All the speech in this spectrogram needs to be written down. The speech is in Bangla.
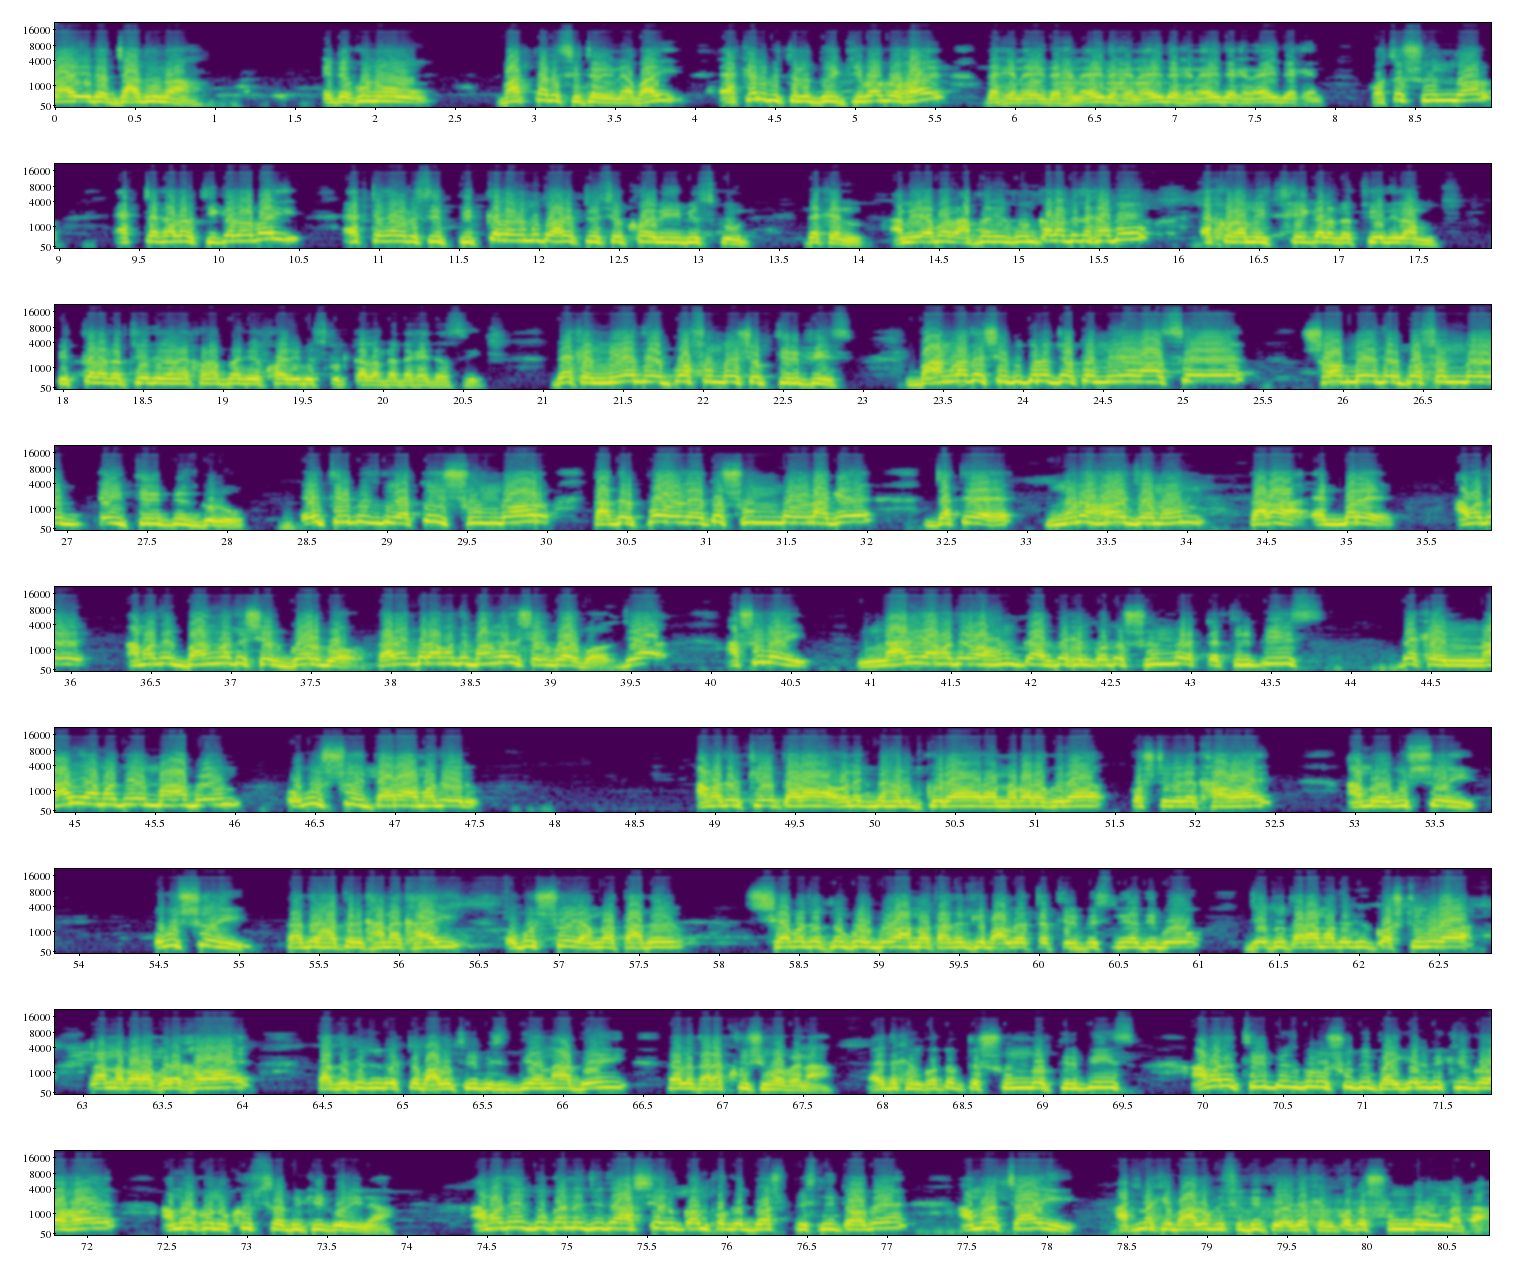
ভাই, এটা জাদু না। এটা কোনো বাটপারে সিটারি না ভাই। একের ভিতরে দুই কীভাবে হয়? দেখেন, এই দেখেন এই দেখেন এই দেখেন এই দেখেন এই দেখেন। কত সুন্দর। একটা কালার কি কালার ভাই? একটা কালার হচ্ছে পিট কালারের মতো, আরেকটা হচ্ছে খয়েরি বিস্কুট। দেখেন, আমি আবার আপনাকে কোন কালারটা দেখাবো? এখন আমি সেই কালারটা ছুঁয়ে দিলাম। পিট কালারটা ছুঁয়ে দিলাম, এখন আপনাকে খয়েরি বিস্কুট কালারটা দেখাইতেছি। দেখেন, মেয়েদের পছন্দ সব থ্রি পিস বাংলাদেশের ভিতরে যত মেয়ের আছে, সব মেয়েদের পছন্দ এই থ্রি পিসগুলো। এই থ্রি পিসগুলো এতই সুন্দর, তাদের পরলে এত সুন্দর লাগে, যাতে মনে হয় যেমন তারা একবারে আমাদের আমাদের বাংলাদেশের গর্ব, তারা একবার আমাদের বাংলাদেশের গর্ব, যে আসলেই নারী আমাদের অহংকার, দেখেন কত সুন্দর একটা থ্রি পিস দেখেন নারী আমাদের মা বোন, অবশ্যই তারা আমাদের, আমাদেরকে তারা অনেক মেহনত করে রান্না বাড়া করে কষ্ট করে খাওয়ায়, আমরা অবশ্যই অবশ্যই তাদের হাতের খানা খাই, অবশ্যই আমরা তাদের সেবা যত্ন করব, আমরা তাদেরকে ভালো একটা থ্রি নিয়ে দিব। যেহেতু তারা আমাদেরকে কষ্ট করে রান্না বাড়া করে খাওয়ায়, তাদেরকে যদি একটা ভালো থ্রি পিস দিয়ে না দেই, তাহলে তারা খুশি হবে না। এই দেখেন কত একটা সুন্দর থ্রি পিস আমাদের থ্রি পিসগুলো শুধু পাইকারি বিক্রি করা হয়, আমরা কোনো খুচরা বিক্রি করি না। আমাদের দোকানে যদি আসেন, কমপক্ষে দশ পিস নিতে হবে। আমরা চাই আপনাকে ভালো কিছু দিতে। দেখেন কত সুন্দর উন্নাটা।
